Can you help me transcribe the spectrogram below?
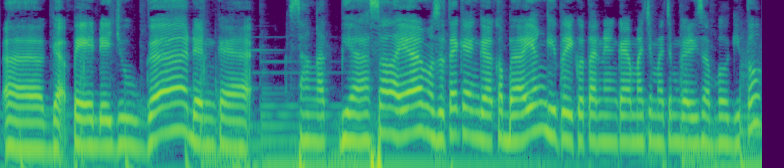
eh, gak pede juga dan kayak sangat biasa lah ya maksudnya kayak nggak kebayang gitu ikutan yang kayak macam-macam gadis sampel gitu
